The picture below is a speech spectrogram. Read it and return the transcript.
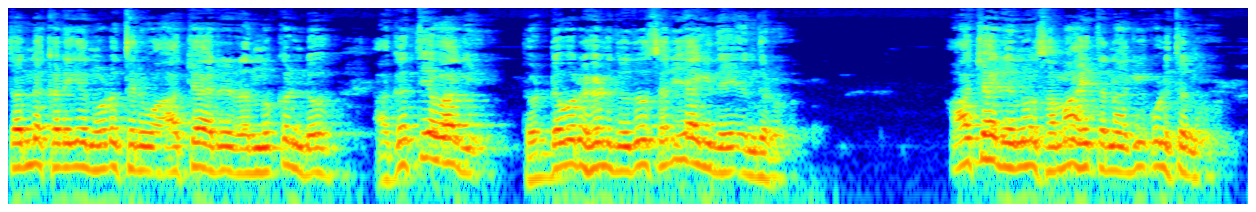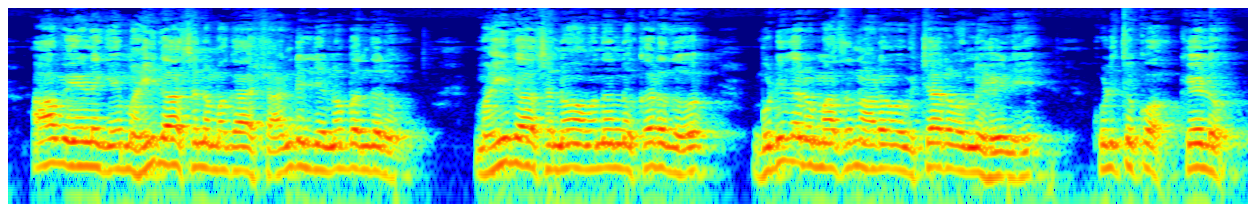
ತನ್ನ ಕಡೆಗೆ ನೋಡುತ್ತಿರುವ ಆಚಾರ್ಯರನ್ನು ಕಂಡು, ಅಗತ್ಯವಾಗಿ ದೊಡ್ಡವರು ಹೇಳಿದುದು ಸರಿಯಾಗಿದೆ ಎಂದರು. ಆಚಾರ್ಯನು ಸಮಾಹಿತನಾಗಿ ಕುಳಿತನು. ಆ ವೇಳೆಗೆ ಮಹಿದಾಸನ ಮಗ ಶಾಂಡಿಲ್ಯನು ಬಂದನು. ಮಹಿದಾಸನು ಅವನನ್ನು ಕರೆದು, ಬುಡಿದರು ಮಾತನಾಡುವ ವಿಚಾರವನ್ನು ಹೇಳಿ, ಕುಳಿತುಕೋ, ಕೇಳು.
